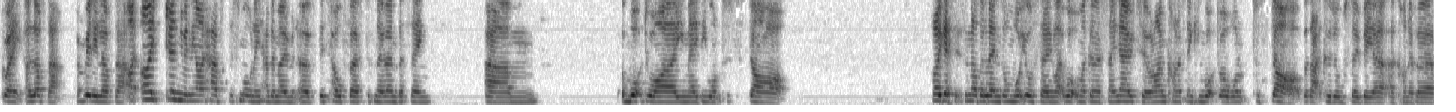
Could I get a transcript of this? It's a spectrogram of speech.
Great. I love that. I really love that. I, I genuinely, I have this morning had a moment of this whole first of November thing. Um, what do I maybe want to start? I guess it's another lens on what you're saying, like what am I going to say no to? And I'm kind of thinking, what do I want to start? But that could also be a, a kind of a,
